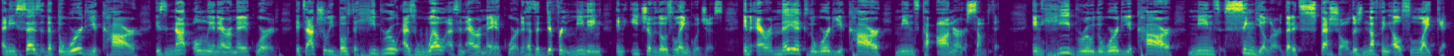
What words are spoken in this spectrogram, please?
and he says that the word Yakar is not only an Aramaic word, it's actually both a Hebrew as well as an Aramaic word. It has a different meaning in each of those languages. In Aramaic, the word yikar means to honor something. In Hebrew, the word yikar means singular, that it's special. There's nothing else like it.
